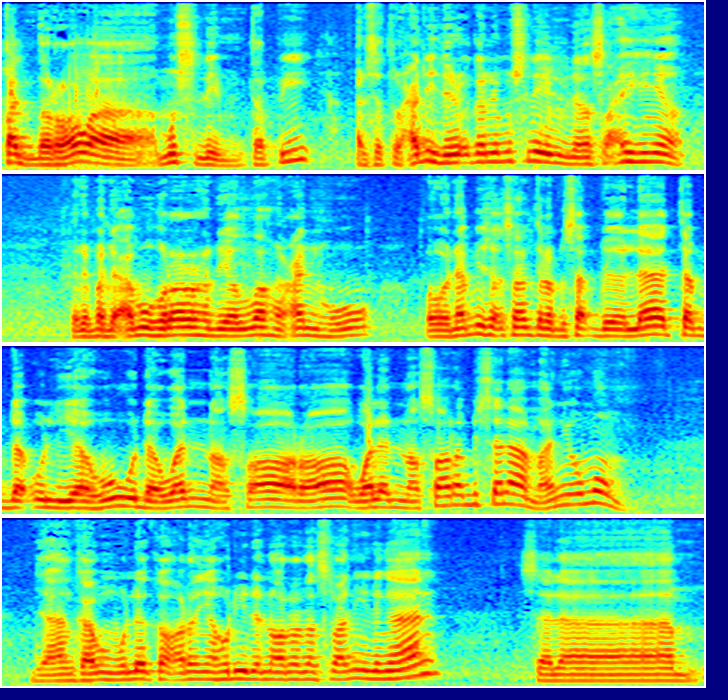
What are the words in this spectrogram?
qad rawa Muslim tapi ada satu hadis diriwayatkan oleh Muslim dalam sahihnya daripada Abu Hurairah radhiyallahu anhu bahawa Nabi SAW telah bersabda la tabda'ul yahuda wan nasara walan nasara bisalam. Ini umum. Jangan kamu mulakan orang Yahudi dan orang Nasrani dengan salam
